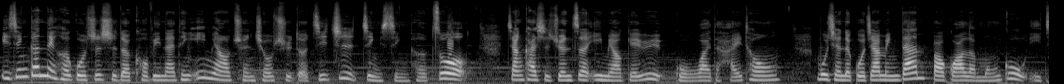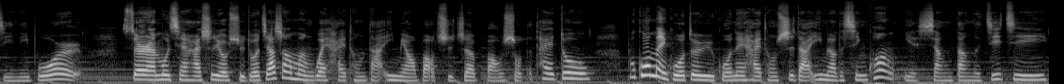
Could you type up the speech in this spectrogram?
已经跟联合国支持的 COVID-19 疫苗全球取得机制进行合作，将开始捐赠疫苗给予国外的孩童。目前的国家名单包括了蒙古以及尼泊尔。虽然目前还是有许多家长们为孩童打疫苗保持着保守的态度，不过美国对于国内孩童施打疫苗的情况也相当的积极。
